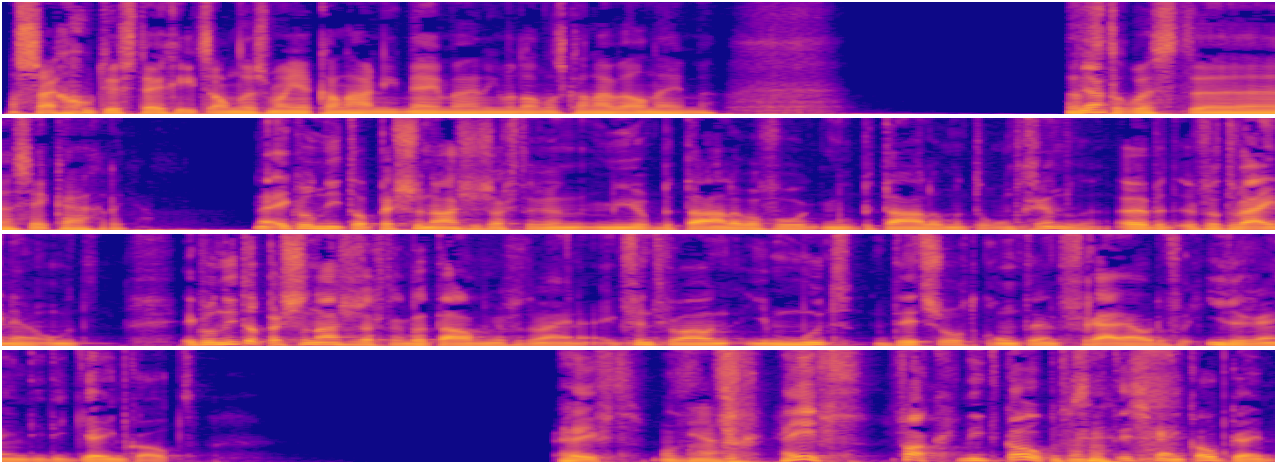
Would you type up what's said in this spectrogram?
als zij goed is tegen iets anders, maar je kan haar niet nemen en iemand anders kan haar wel nemen. Dat Ja. is toch best uh, sick eigenlijk. Nee, ik wil niet dat personages achter een muur betalen waarvoor ik moet betalen om het te ontgrendelen. Be- verdwijnen. Om het... Ik wil niet dat personages achter een betaalmuur verdwijnen. Ik vind gewoon, je moet dit soort content vrijhouden voor iedereen die die game koopt. Heeft. Want Ja. heeft. Fuck, niet koopt. Want het is geen koopgame.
